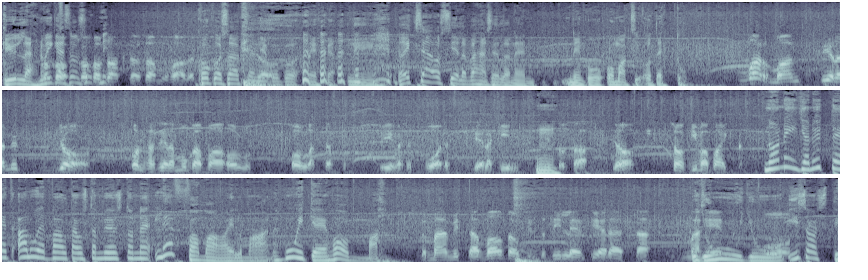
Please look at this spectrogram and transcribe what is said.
Kyllä. No mikä koko, se on koko mi- Saksa on Samu Haaver. Koko Saksan ja koko ehkä, niin. No eikö sä ole siellä vähän sellainen niin kuin omaksi otettu? Varmaan siellä nyt, joo, onhan siellä mukavaa ollut olla tässä viimeiset vuodet sielläkin. Mm. Tota, joo, se on kiva paikka. No niin, ja nyt teet aluevaltausta myös tonne leffamaailmaan. Huikee homma. No mä en mitään valtauksista silleen tiedä, että mä Juu, en, juu, oo- isosti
